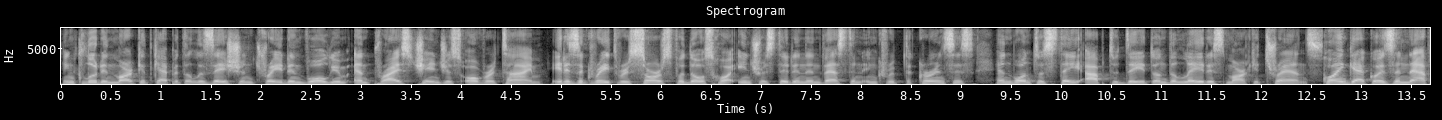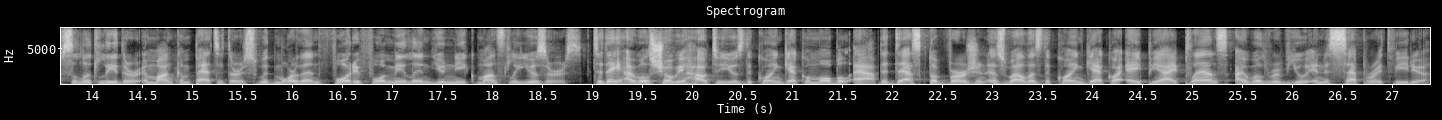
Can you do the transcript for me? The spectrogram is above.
including market capitalization, trading volume, and price changes over time. It is a great resource for those who are interested in investing in cryptocurrencies and want to stay up to date on the latest market trends. CoinGecko is an absolute leader among competitors with more than 44 million unique monthly users. Today I will show you how to use the CoinGecko mobile app, the desktop version as well as the CoinGecko API plans I will review in a separate video,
